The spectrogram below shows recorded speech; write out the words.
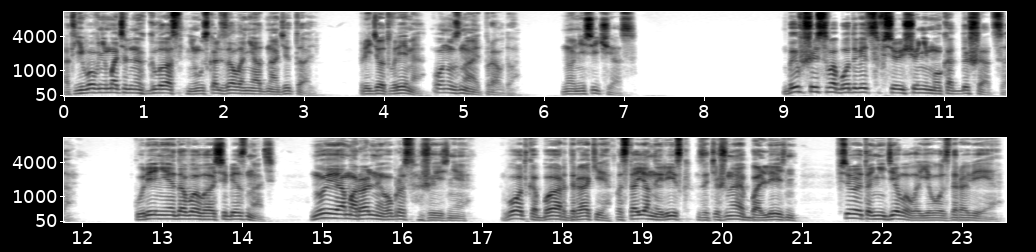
От его внимательных глаз не ускользала ни одна деталь. Придет время, он узнает правду. Но не сейчас. Бывший свободовец все еще не мог отдышаться. Курение давало о себе знать. Ну и аморальный образ жизни. Водка, бар, драки, постоянный риск, затяжная болезнь – все это не делало его здоровее.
